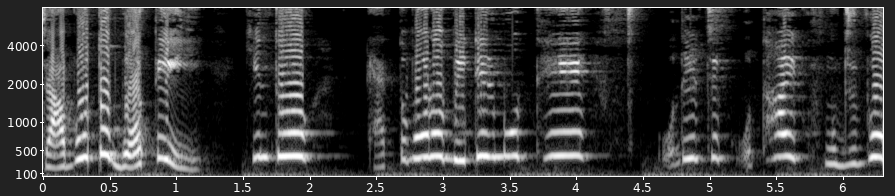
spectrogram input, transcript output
যাব তো বটেই কিন্তু এত বড় বিটের মধ্যে ওদের যে কোথায় খুঁজবো?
